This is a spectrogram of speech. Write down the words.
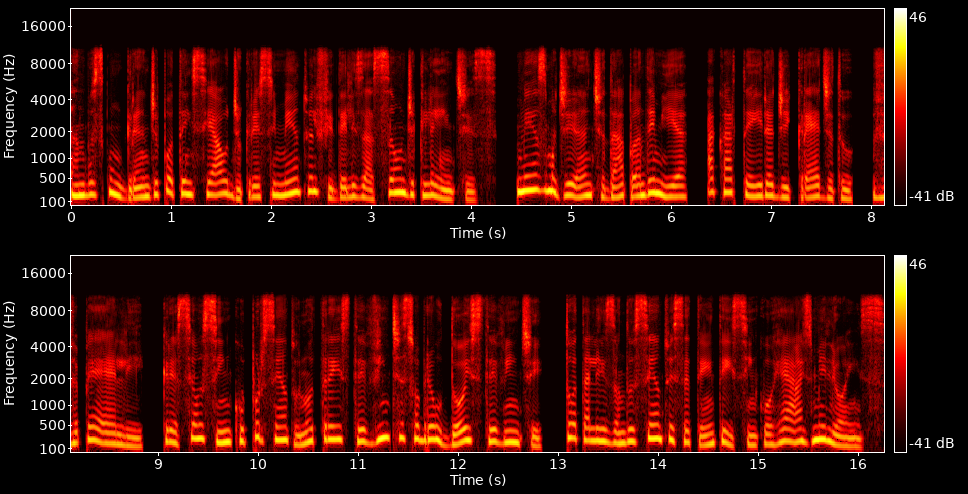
ambos com grande potencial de crescimento e fidelização de clientes. Mesmo diante da pandemia, a carteira de crédito, VPL, cresceu 5% no 3T20 sobre o 2T20, totalizando 175 reais milhões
